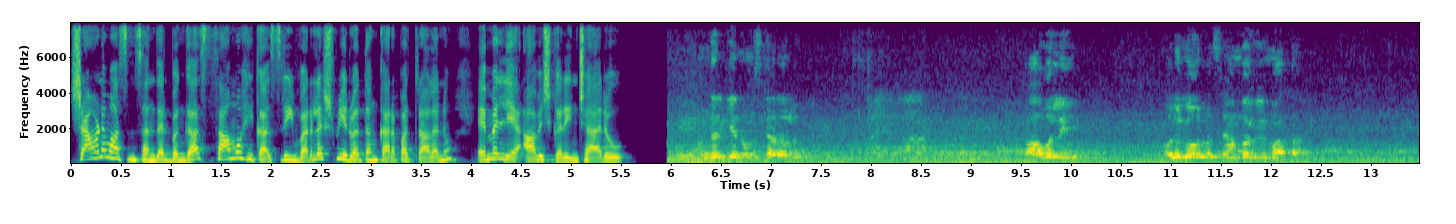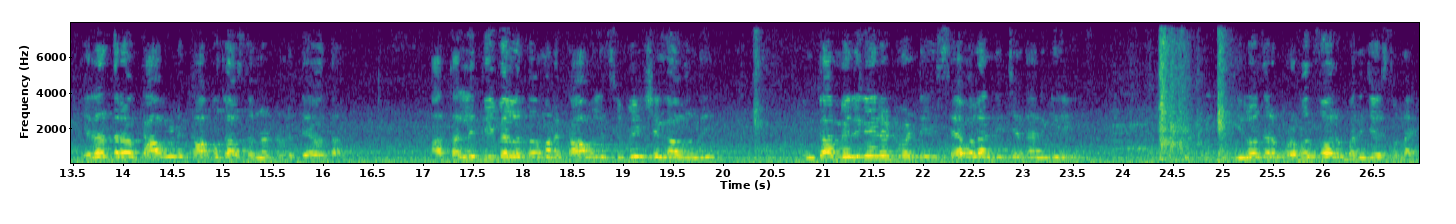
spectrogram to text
శ్రావణ మాసం సందర్భంగా సామూహిక శ్రీ వరలక్ష్మి వ్రతం కరపత్రాలను ఎమ్మెల్యే ఆవిష్కరించారు. అందరికీ నమస్కారాలు. కావలి కొలుగోల శాంభవి మాత. నిరంతరం కావలిని కాపు కాస్తున్నటువంటి దేవత. ఆ తల్లి దీవెనలతో మన కావలి సుభిక్షంగా ఉంది. ఇంకా మెరుగైనటువంటి సేవలు అందించేదానికి ఈ రోజున ప్రభుత్వాలు పనిచేస్తున్నాయి.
